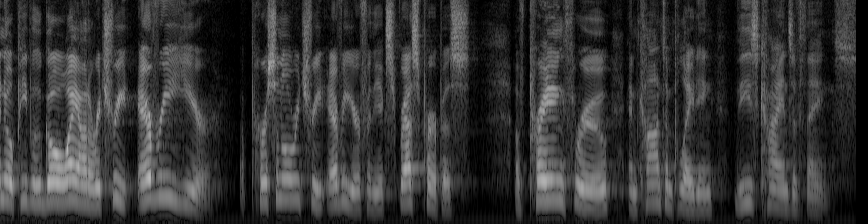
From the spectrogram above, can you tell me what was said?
know people who go away on a retreat every year, a personal retreat every year for the express purpose of praying through and contemplating these kinds of things.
